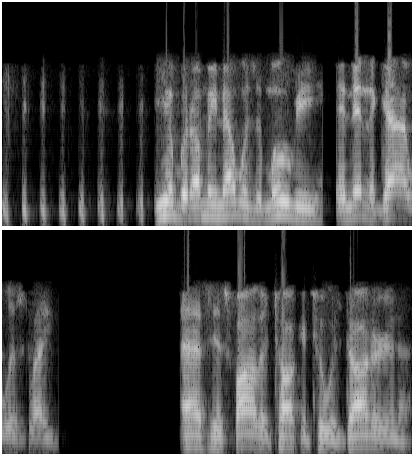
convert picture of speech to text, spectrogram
yeah, but I mean that was a movie, and then the guy was like, as his father talking to his daughter, and a,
